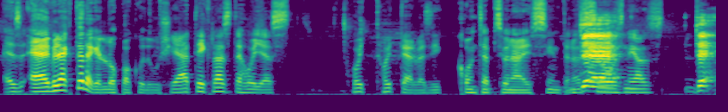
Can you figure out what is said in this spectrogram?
ez elvileg tényleg egy lopakodós játék lesz, de hogy ezt hogy, hogy tervezik koncepcionális szinten összehozni, az de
